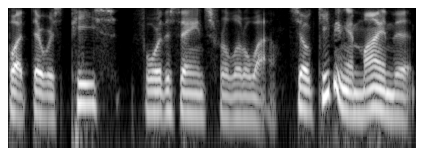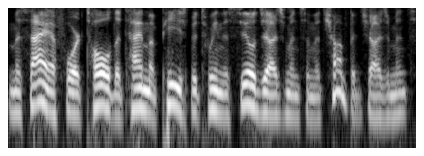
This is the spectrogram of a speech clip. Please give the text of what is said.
But there was peace for the saints for a little while. So, keeping in mind that Messiah foretold a time of peace between the seal judgments and the trumpet judgments,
